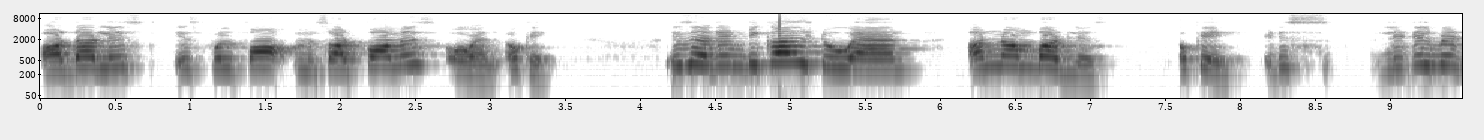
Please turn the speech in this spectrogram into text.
ordered list is full form, short form is OL. Okay, is identical to an unnumbered list. Okay, it is little bit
